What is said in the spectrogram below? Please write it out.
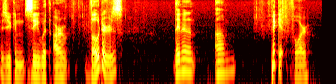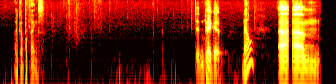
as you can see with our voters, they didn't um, pick it for a couple things. Didn't pick it. No, Um,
